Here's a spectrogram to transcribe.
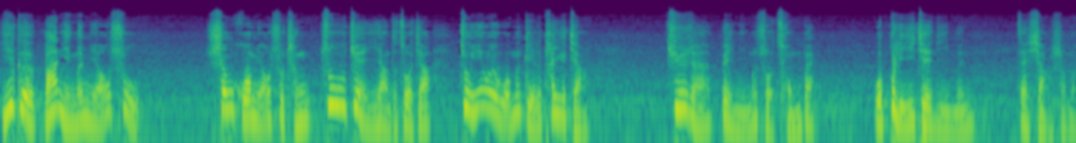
一个把你们描述生活描述成猪圈一样的作家，就因为我们给了他一个奖，居然被你们所崇拜。我不理解你们在想什么。”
